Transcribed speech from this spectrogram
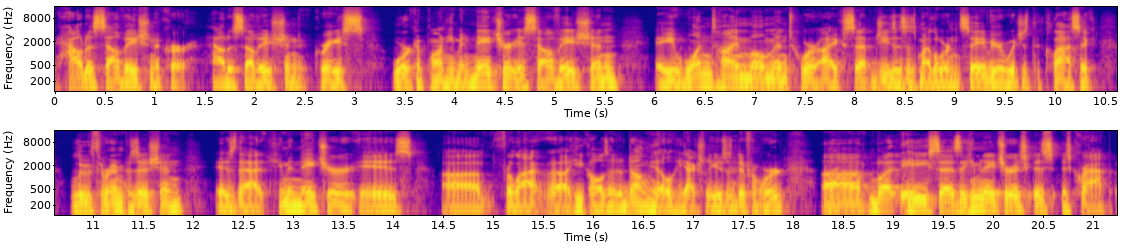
how does salvation occur? How does salvation, grace, work upon human nature? Is salvation a one time moment where I accept Jesus as my Lord and Savior, which is the classic Lutheran position? Is that human nature is uh, for lack, uh, he calls it a dunghill. He actually uses a different word. Uh, but he says that human nature is, is, is, crap,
